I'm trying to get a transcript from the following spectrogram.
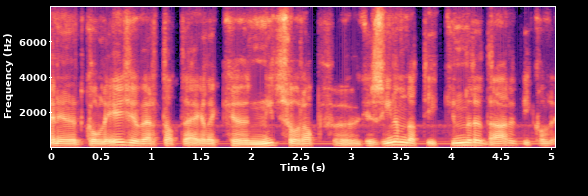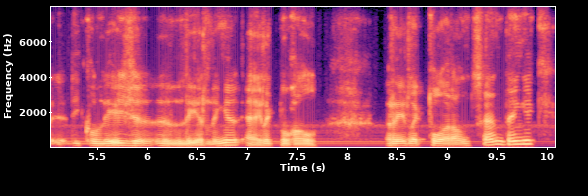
En in het college werd dat eigenlijk uh, niet zo rap uh, gezien, omdat die kinderen daar, die, coll die collegeleerlingen, eigenlijk nogal redelijk tolerant zijn, denk ik.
